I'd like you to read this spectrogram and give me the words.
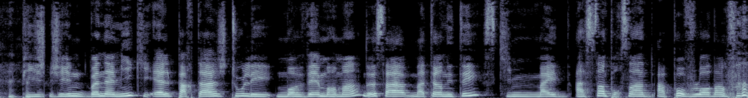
Puis j'ai une bonne amie qui, elle, partage tous les mauvais moments de sa maternité, ce qui m'aide à 100% à pas vouloir d'enfants.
